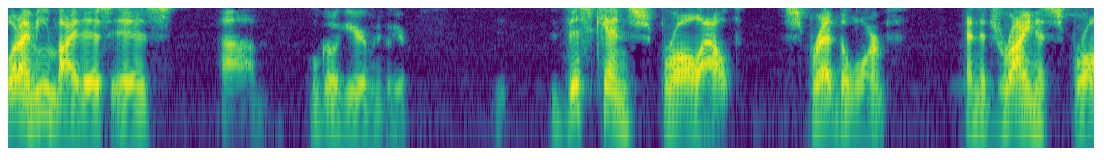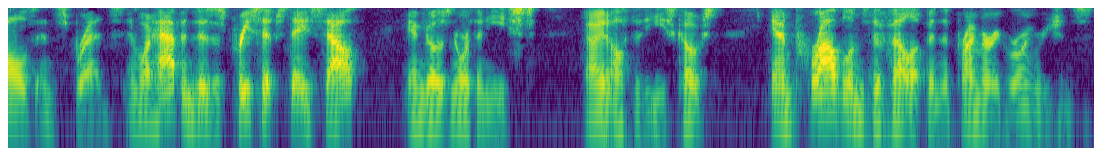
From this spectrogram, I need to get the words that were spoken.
What I mean by this is, um, we'll go here, I'm going to go here. This can sprawl out, spread the warmth, and the dryness sprawls and spreads. And what happens is, is precip stays south and goes north and east, uh, and off to the east coast. And problems develop in the primary growing regions.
